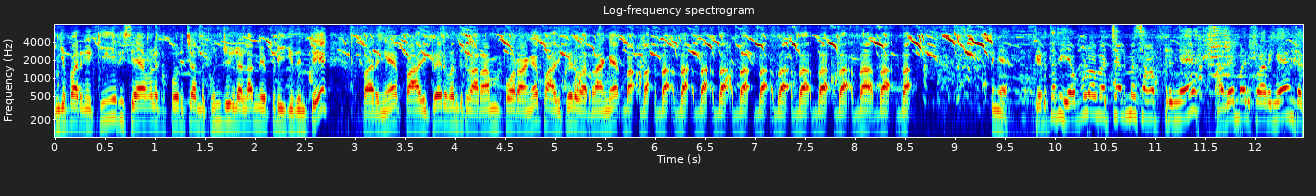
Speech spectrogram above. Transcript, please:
இங்கே பாருங்கள் கீரி சேவலுக்கு பொறிச்சு அந்த குஞ்சுகள் எல்லாமே எப்படி இருக்குதுன்ட்டு பாருங்க பாதி பேர் வந்துட்டு வராமல் போகிறாங்க பாதி பேர் வர்றாங்க ப ப ப ப ப ப ப ப ப ப ப ப ப ப ப கிட்டத்தட்ட எவ்வளோ வச்சாலுமே சாப்பிட்ருங்க அதே மாதிரி பாருங்க இந்த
